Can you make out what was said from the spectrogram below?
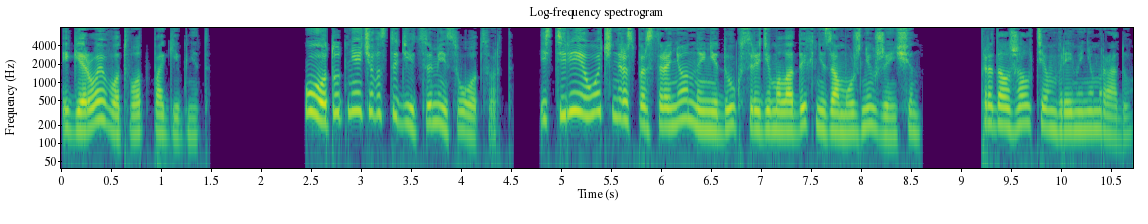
и герой вот-вот погибнет. «О, тут нечего стыдиться, мисс Уотсворт. Истерия — очень распространенный недуг среди молодых незамужних женщин», продолжал тем временем Раду.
